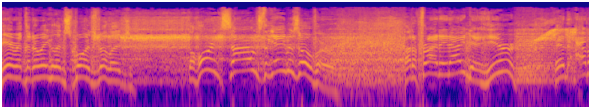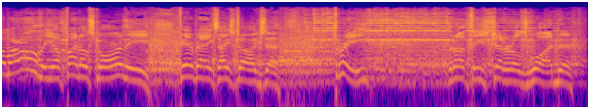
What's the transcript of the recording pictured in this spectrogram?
here at the New England Sports Village. The horn sounds, the game is over. On a Friday night here in Attleboro, the uh, final score the Fairbanks Ice Dogs uh, 3, the Northeast Generals 1.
